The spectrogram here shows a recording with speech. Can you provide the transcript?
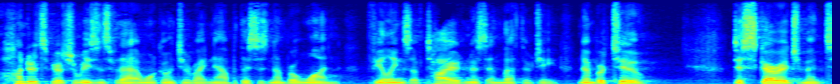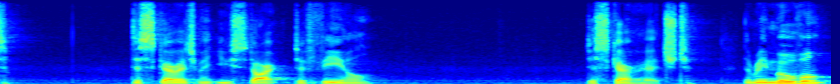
hundred spiritual reasons for that. I won't go into right now, but this is number one feelings of tiredness and lethargy. Number two, discouragement. Discouragement. You start to feel discouraged. The removal,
